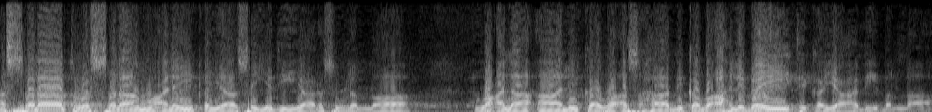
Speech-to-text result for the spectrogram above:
الصلاة والسلام عليك يا سيدي يا رسول الله، وعلى آلك وأصحابك وأهل بيتك يا حبيب الله،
